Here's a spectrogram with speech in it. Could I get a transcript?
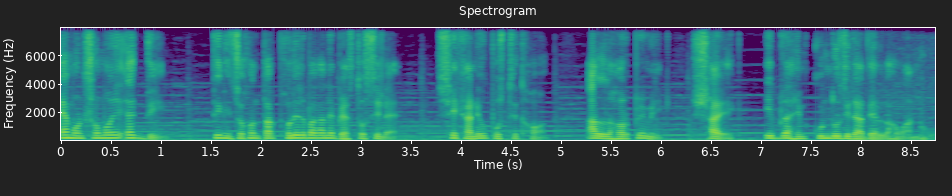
এমন সময়ে একদিন তিনি যখন তার ফলের বাগানে ব্যস্ত ছিলেন সেখানে উপস্থিত হন আল্লাহর প্রেমিক শায়েক ইব্রাহিম কুন্দুজি রাদে আল্লাহ আনহু।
